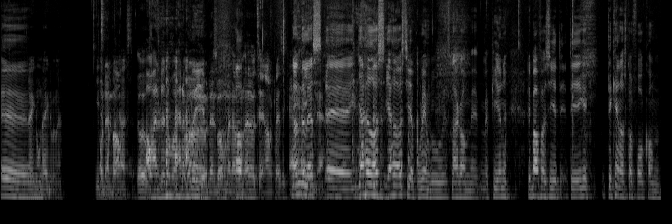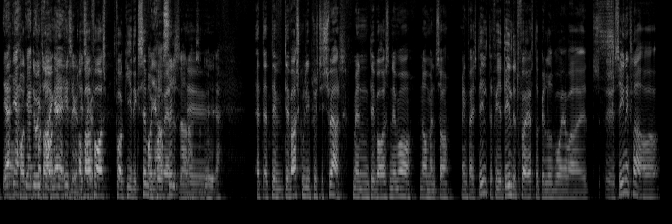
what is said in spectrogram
Øh, Der er ikke nogen, der egentlig vil med. I Og den her podcast. Jo, jo. Og han er blevet nummer, han er vundet Ja, EM. Dan så- Baumann, han han var til Arnold Classic. Ja. Nonetheless, øh, jeg, havde også, jeg havde også de her problemer, du snakker om med, med pigerne. Det er bare for at sige, at det, det, ikke, det kan også godt forekomme Ja, for, ja, for, ja, det er for drenge. ja, helt sikkert. og bare for, os, for at give et eksempel Og jeg på, har selv at, været der, så øh, det, ja. at, at det, det var sgu lige pludselig svært, men det var også nemmere, når man så rent faktisk delte det. For jeg delte et før-efter billede, hvor jeg var øh, sceneklar, og,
